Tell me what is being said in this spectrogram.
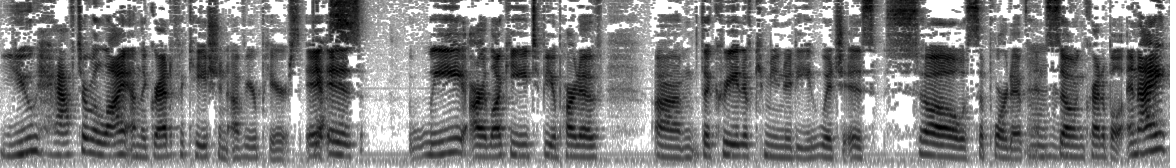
you have to rely on the gratification of your peers. It is. Yes. We are lucky to be a part of. Um, the creative community, which is so supportive and Mm-hmm. so incredible. And I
